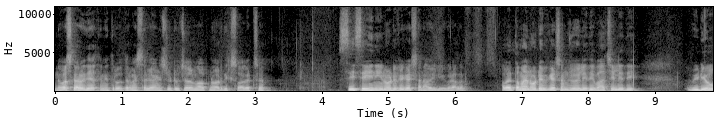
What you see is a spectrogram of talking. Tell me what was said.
નમસ્કાર, વિદ્યાર્થી મિત્રો. ધર્મેશ સગા ઇન્સ્ટિટ્યૂટ ચેનલમાં આપનું હાર્દિક સ્વાગત છે. સીસીઈની નોટિફિકેશન આવી ગઈ, બરાબર? હવે તમે નોટિફિકેશન જોઈ લીધી, વાંચી લીધી વીડિયો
